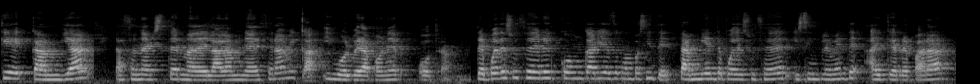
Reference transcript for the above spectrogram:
que cambiar la zona externa de la lámina de cerámica y volver a poner otra. ¿Te puede suceder con carillas de composite? También te puede suceder y simplemente hay que reparar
